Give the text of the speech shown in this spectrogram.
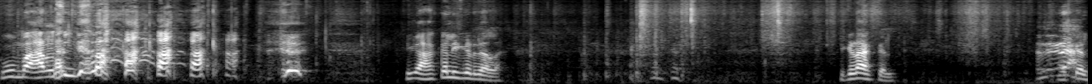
तू मारला ना त्याला. ठीक हाकल इकडे त्याला. इकडे हाकल. रे, हाकल.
